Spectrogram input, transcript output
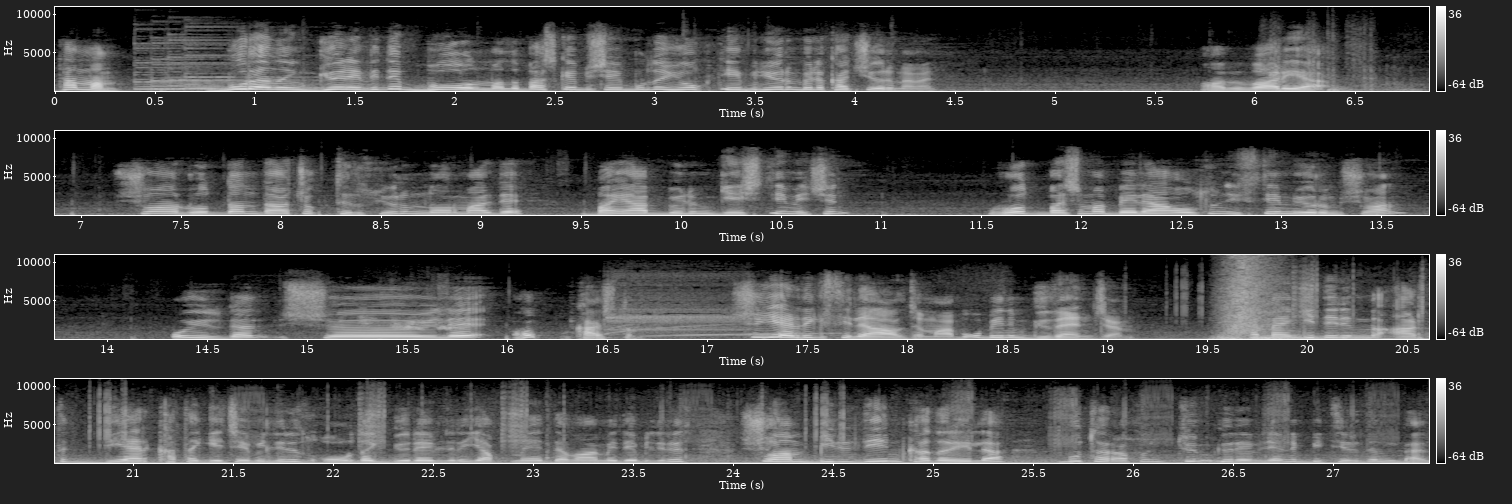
Tamam. Buranın görevi de bu olmalı. Başka bir şey burada yok diye biliyorum. Böyle kaçıyorum hemen. Abi var ya. Şu an Rod'dan daha çok tırsıyorum. Normalde bayağı bölüm geçtiğim için Rod başıma bela olsun istemiyorum şu an. O yüzden şöyle hop kaçtım. Şu yerdeki silahı alacağım abi. O benim güvencem. Hemen gidelim ve artık diğer kata geçebiliriz. Orada görevleri yapmaya devam edebiliriz. Şu an bildiğim kadarıyla bu tarafın tüm görevlerini bitirdim ben.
